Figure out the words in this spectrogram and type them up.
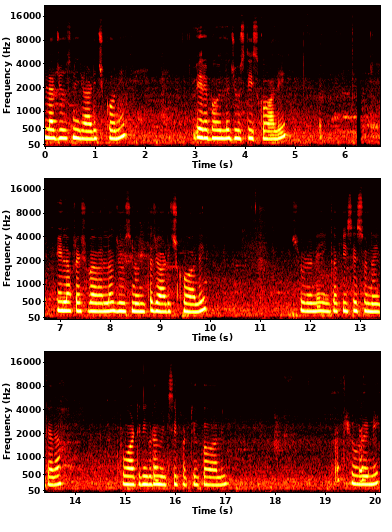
ఇలా జ్యూస్ని జాడించుకొని వేరే బౌల్లో జ్యూస్ తీసుకోవాలి. ఇలా ఫ్రెష్ బౌల్లో జ్యూస్ని అంతా జాడించుకోవాలి. చూడండి ఇంకా పీసెస్ ఉన్నాయి కదా. వాటిని కూడా మిక్సీ పట్టుకోవాలి. చూడండి.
